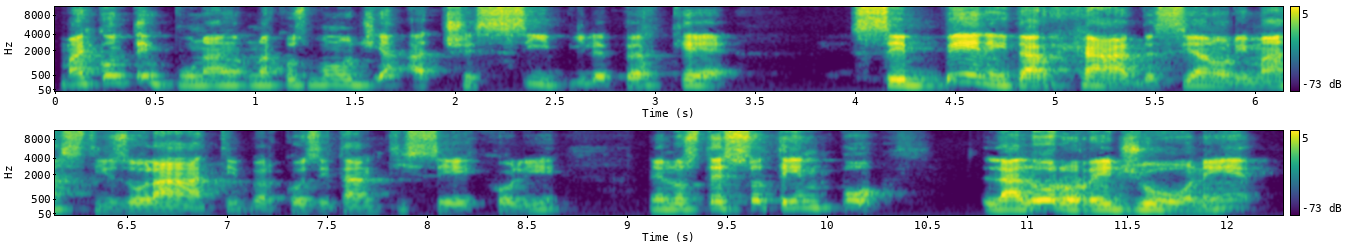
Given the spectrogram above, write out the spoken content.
ma al contempo una, una cosmologia accessibile perché sebbene i Darkhad siano rimasti isolati per così tanti secoli, nello stesso tempo la loro regione,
